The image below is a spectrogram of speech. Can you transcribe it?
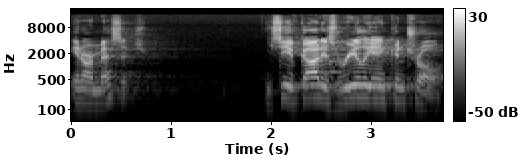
in our message. You see, if God is really in control,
